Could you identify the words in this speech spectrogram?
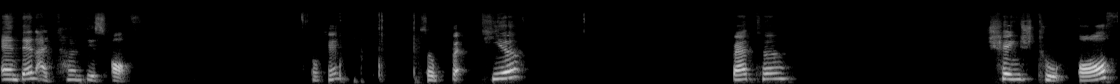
And then I turn this off. Okay, so back here, better change to off.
